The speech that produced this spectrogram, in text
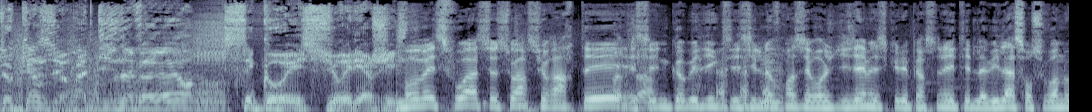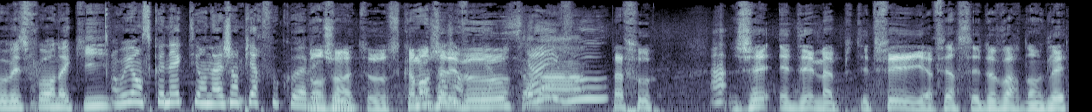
De 15h à 19h, c'est Coé sur Énergie. Mauvaise foi ce soir sur Arte. C'est une comédie que Cécile de France et Roche disaient. Mais est-ce que les personnalités de la villa sont souvent de mauvaise foi? On a qui? Oui, on se connecte et on a Jean-Pierre Foucault avec Bonjour nous. à tous. Comment Bonjour, allez-vous? Bien et vous? Pas fou. Ah. J'ai aidé ma petite fille à faire ses devoirs d'anglais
